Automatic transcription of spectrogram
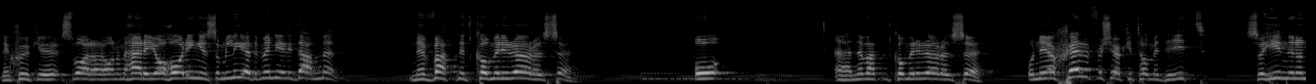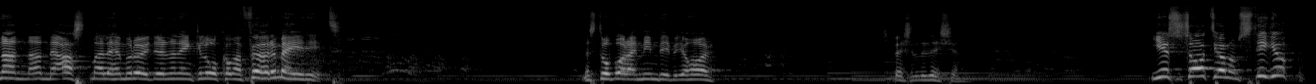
Den sjuke svarade honom, Herre, jag har ingen som leder mig ner i dammen när vattnet kommer i rörelse. Och äh, när vattnet kommer i rörelse. Och när jag själv försöker ta mig dit så hinner någon annan med astma eller hemorrojder eller en enkel åkomma före mig dit. Det står bara i min bibel, jag har special edition. Jesus sa till honom, stig upp,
